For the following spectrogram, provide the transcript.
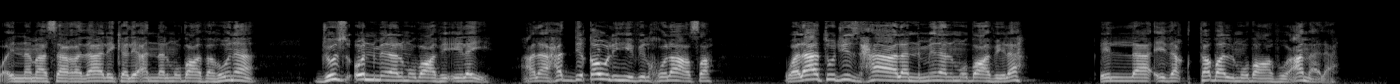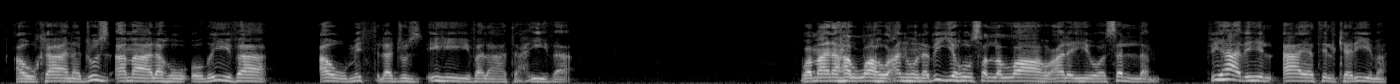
وإنما ساغ ذلك لأن المضاف هنا جزء من المضاف إليه على حد قوله في الخلاصة ولا تجز حالا من المضاف له إلا إذا اقتضى المضاف عمله أو كان جزء ما له أضيفا أو مثل جزئه فلا تحيفا. وما نهى الله عنه نبيه صلى الله عليه وسلم في هذه الآية الكريمة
